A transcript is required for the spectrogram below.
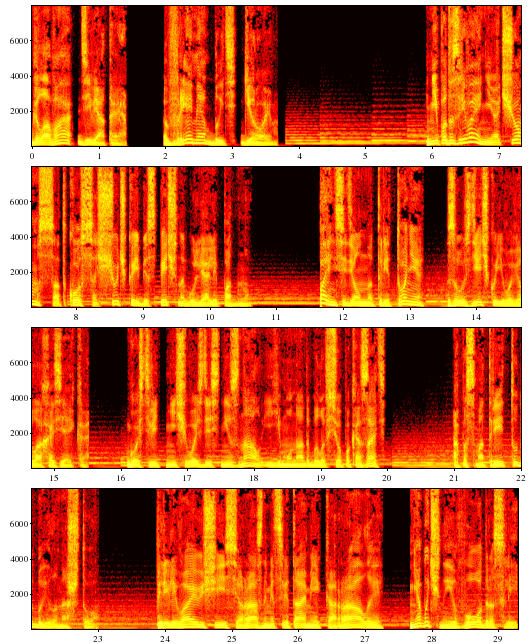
Глава девятая. Время быть героем. Не подозревая ни о чем, Садко со щучкой беспечно гуляли по дну. Парень сидел на тритоне, за уздечку его вела хозяйка. Гость ведь ничего здесь не знал, и ему надо было все показать. А посмотреть тут было на что. Переливающиеся разными цветами кораллы, необычные водоросли,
